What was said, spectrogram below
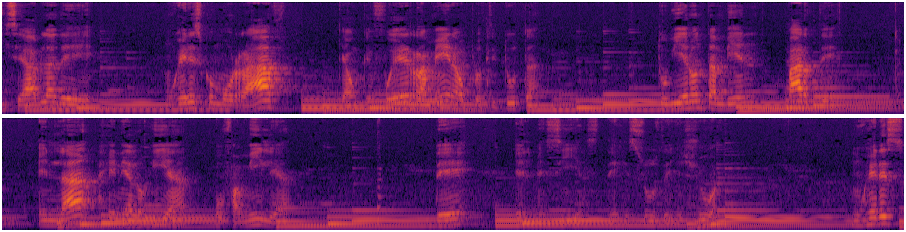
Y se habla de mujeres como Raab, que aunque fue ramera o prostituta, tuvieron también parte en la genealogía o familia de el Mesías, de Jesús, de Yeshua. Mujeres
